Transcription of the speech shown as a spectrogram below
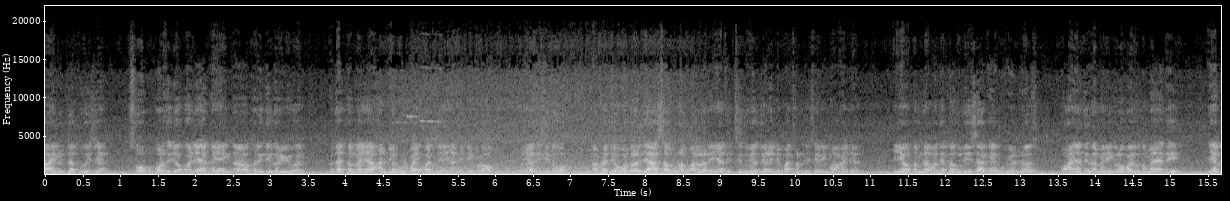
આવેલું જતું હોય છે. શોપ ઉપરથી જો કોઈને કંઈ ખરીદી કરવી હોય કદાચ તમે અહીંયા હાંડિયાપુર બાયપાસ છે ત્યાંથી નીકળો અહીંયાથી સીધું આપણે જે હોટલ છે, આશાપુરા પાર્લર, અહીંયાથી સીધું એજડીની પાછળની શેરીમાં આવે છે. અહીંયા તમને આમાં દેખાતું જઈશે આખે એડ્રેસ તો અહીંયાથી તમે નીકળો ભાઈ, તો તમે અહીંયાથી એક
